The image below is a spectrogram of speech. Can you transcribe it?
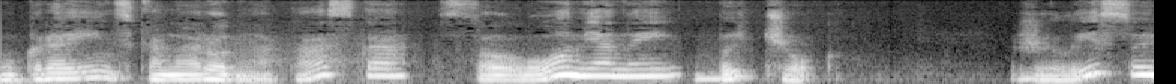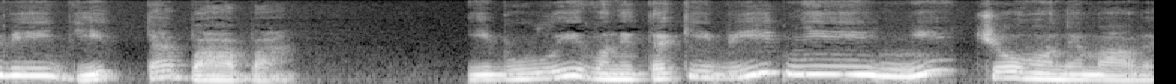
Українська народна казка Солом'яний бичок. Жили собі дід та баба. І були вони такі бідні, нічого не мали.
